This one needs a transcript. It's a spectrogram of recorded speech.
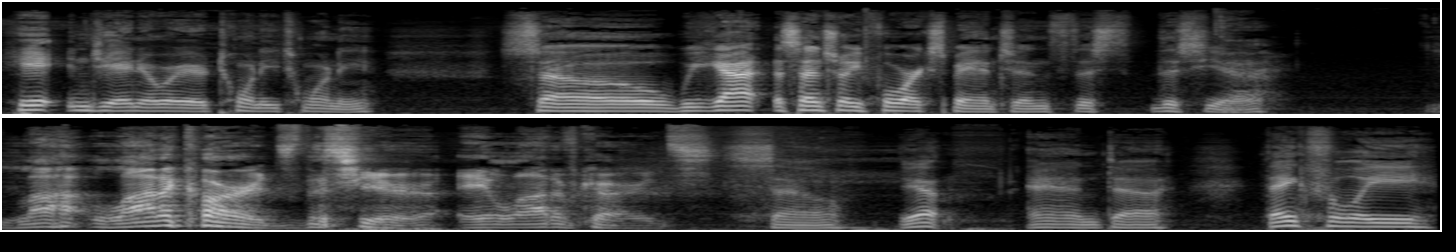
hit in January of 2020. So we got essentially four expansions this this year. Lot, lot of cards this year. A lot of cards. So, yep. And uh, thankfully,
